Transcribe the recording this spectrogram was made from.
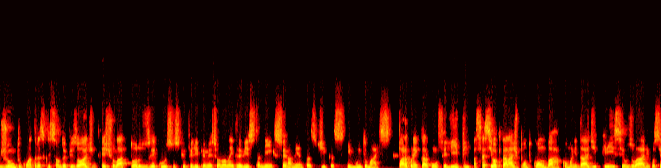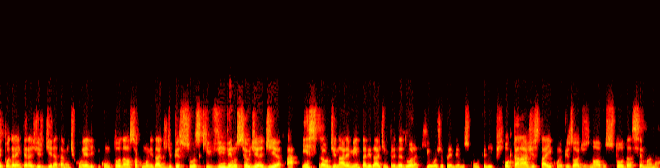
junto com a transcrição do episódio. Deixo lá todos os recursos que o Felipe mencionou na entrevista, links, ferramentas, dicas e muito mais. Para conectar com o Felipe, acesse octanage.com/comunidade e crie seu usuário. Você poderá interagir diretamente com ele e com toda a nossa comunidade de pessoas que vivem no seu dia dia a dia a extraordinária mentalidade empreendedora que hoje aprendemos com o Felipe. Octanage está aí com episódios novos toda semana.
